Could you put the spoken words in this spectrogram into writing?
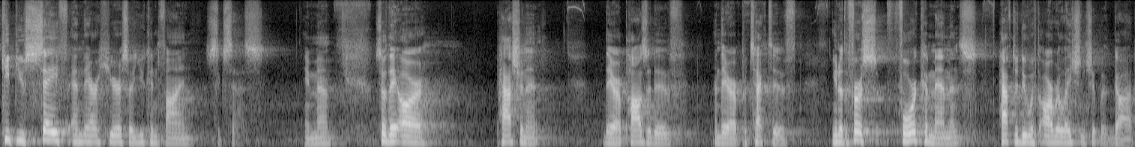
keep you safe, and they're here so you can find success. Amen. So they are passionate, they are positive, and they are protective. You know, the first four commandments have to do with our relationship with God,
